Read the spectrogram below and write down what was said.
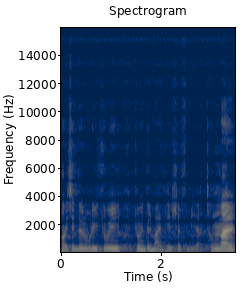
헌신들을 우리 교회 교인들이 많이 해주셨습니다. 정말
